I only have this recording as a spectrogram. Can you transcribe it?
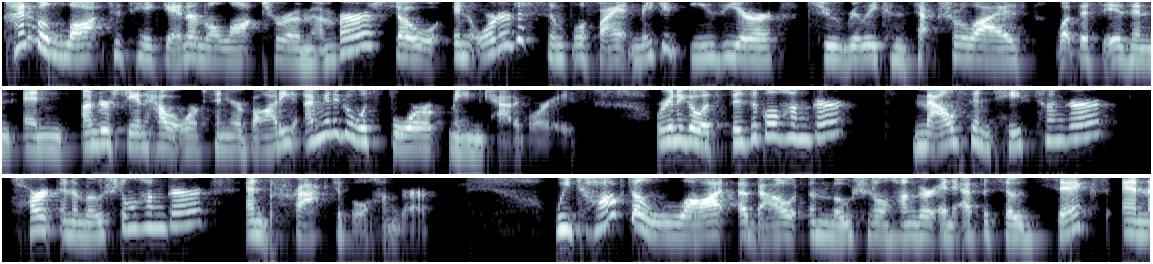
kind of a lot to take in and a lot to remember. So, in order to simplify it and make it easier to really conceptualize what this is and, and understand how it works in your body, I'm going to go with four main categories. We're going to go with physical hunger, mouth and taste hunger, heart and emotional hunger, and practical hunger. We talked a lot about emotional hunger in episode six, and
